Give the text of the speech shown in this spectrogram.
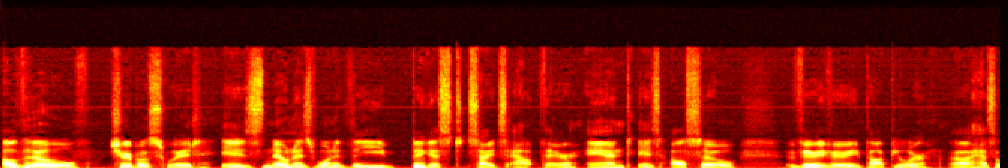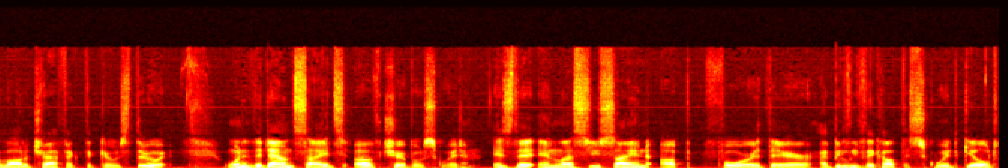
although TurboSquid is known as one of the biggest sites out there and is also very, very popular, uh, has a lot of traffic that goes through it. One of the downsides of TurboSquid is that unless you sign up for their, I believe they call it the Squid Guild,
